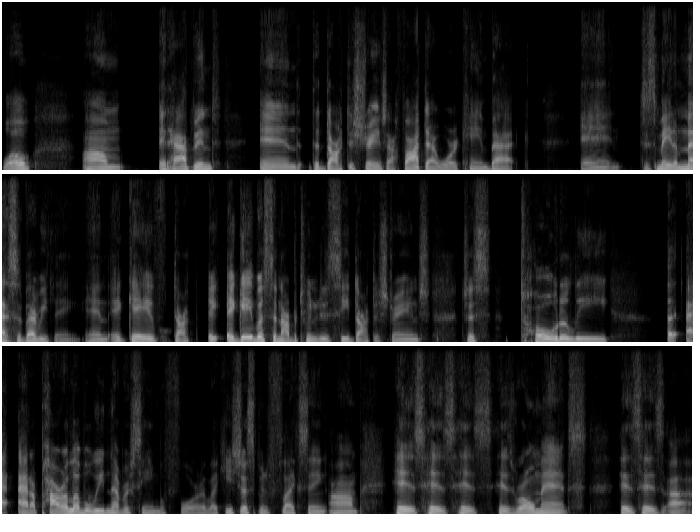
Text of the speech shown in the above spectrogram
Well, um, it happened, and the Doctor Strange that fought that war came back and just made a mess of everything. And it gave Doc it, it gave us an opportunity to see Doctor Strange just totally uh, at, at a power level we've never seen before. Like he's just been flexing. Um, his his his his romance, his his uh,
